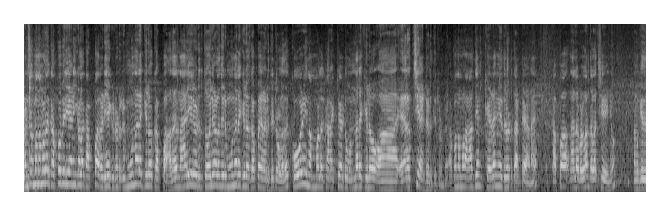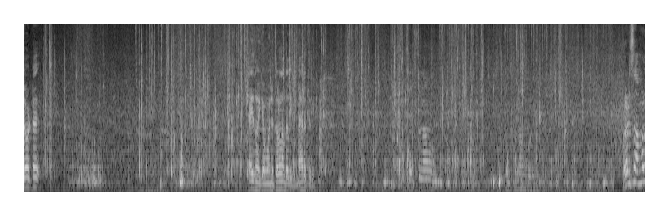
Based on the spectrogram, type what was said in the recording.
ഫ്രണ്ട്സ് അപ്പോൾ നമ്മൾ കപ്പ ബിരിയാണിക്കുള്ള കപ്പ റെഡിയാക്കിയിട്ടുണ്ട് ഒരു മൂന്നര കിലോ കപ്പ അതായത് നാല് കിലോ എടുത്ത് തോലി കളഞ്ഞ ഒരു മൂന്നര കിലോ കപ്പയാണ് എടുത്തിട്ടുള്ളത്. കോഴി നമ്മൾ കറക്റ്റായിട്ട് ഒന്നര കിലോ ഇറച്ചിയായിട്ട് എടുത്തിട്ടുണ്ട്. അപ്പോൾ നമ്മൾ ആദ്യം കിഴങ്ങ് ഇതിലോട്ട് തട്ടയാണ് കപ്പ നല്ല വെള്ളം തിളച്ച് കഴിഞ്ഞു. നമുക്ക് ഇതിലോട്ട് കൈ നോക്കിയാൽ മോനെ? വെള്ളം തെളിക്കും നേരത്തിരിക്കും ഫ്രണ്ട്സ് നമ്മൾ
